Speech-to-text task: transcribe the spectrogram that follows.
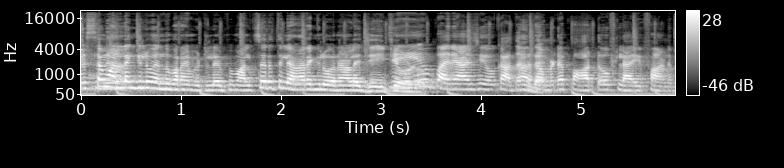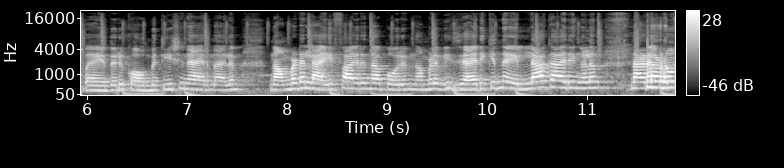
ഇഷ്ടമല്ലെങ്കിലും എന്ന് പറയാൻ പറ്റില്ല. ഇപ്പൊ മത്സരത്തിൽ ആരെങ്കിലും ഒരാളെ ജയിക്കുകയും ജയവും പരാജയവും ഒക്കെ അതൊക്കെ നമ്മുടെ പാർട്ട് ഓഫ് ലൈഫാണ് ഇപ്പൊ ഏതൊരു കോമ്പറ്റീഷൻ ആയിരുന്നാലും നമ്മുടെ ലൈഫായിരുന്നാൽ പോലും നമ്മൾ വിചാരിക്കുന്ന എല്ലാ കാര്യങ്ങളും നടക്കണം.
